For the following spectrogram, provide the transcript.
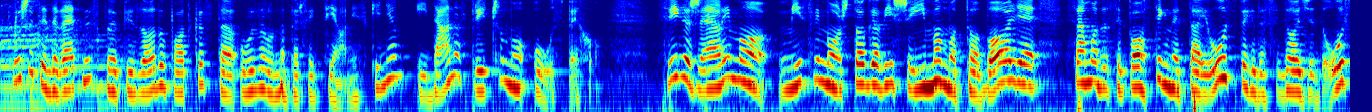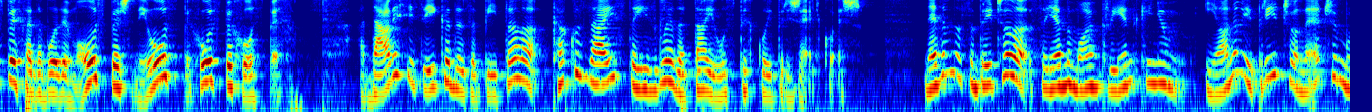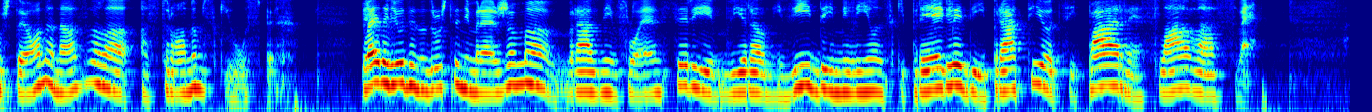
Slušate 19. epizodu podcasta Uzaludna perfekcioniskinja i danas pričamo o uspehu. Svi ga želimo, mislimo što ga više imamo to bolje, samo da se postigne taj uspeh, da se dođe do uspeha, da budemo uspešni, uspeh, uspeh, uspeh. A da li si se ikada zapitala kako zaista izgleda taj uspeh koji priželjkuješ? Nedavno sam pričala sa jednom mojom klijentkinjom i ona mi priča o nečemu što je ona nazvala astronomski uspeh. Gleda ljude na društvenim mrežama, razni influenceri, viralni videi, milionski pregledi i pratioci, pare, slava, sve.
